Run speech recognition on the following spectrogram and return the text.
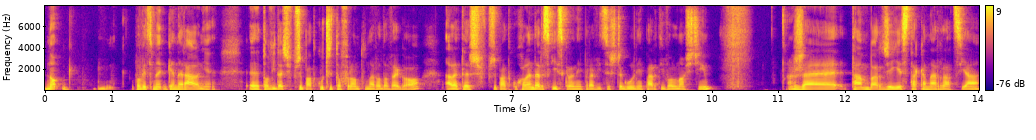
no, powiedzmy generalnie e, to widać w przypadku czy to Frontu Narodowego, ale też w przypadku holenderskiej skrajnej prawicy, szczególnie Partii Wolności, że tam bardziej jest taka narracja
